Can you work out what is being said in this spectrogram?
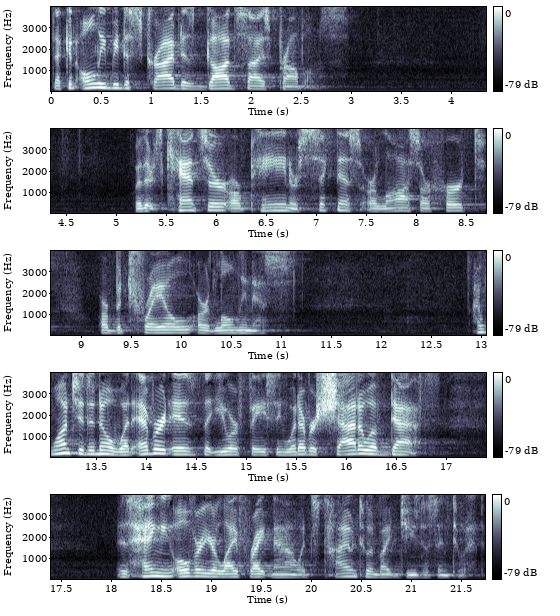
that can only be described as God sized problems. Whether it's cancer or pain or sickness or loss or hurt or betrayal or loneliness. I want you to know whatever it is that you are facing, whatever shadow of death is hanging over your life right now, it's time to invite Jesus into it.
